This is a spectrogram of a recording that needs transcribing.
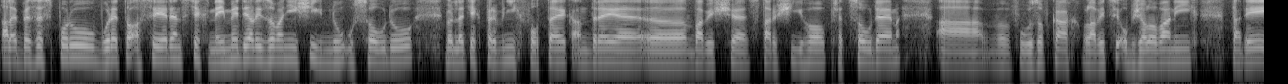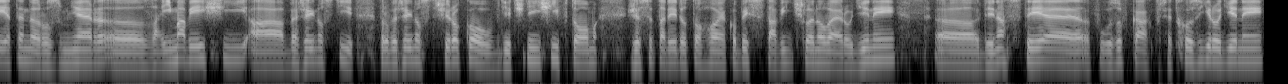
ale bez zesporu bude to asi jeden z těch nejmedializovanějších dnů u soudu, vedle těch prvních fotek Andreje eh, Babiše staršího před soudem a v úzovkách v lavici obžalovaných. Tady je ten rozměr eh, zajímavější a veřejnosti, pro veřejnost širokou vděčnější v tom, že se tady do toho jakoby staví členové rodiny, eh, dynastie, v úzovkách předchozí rodiny.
